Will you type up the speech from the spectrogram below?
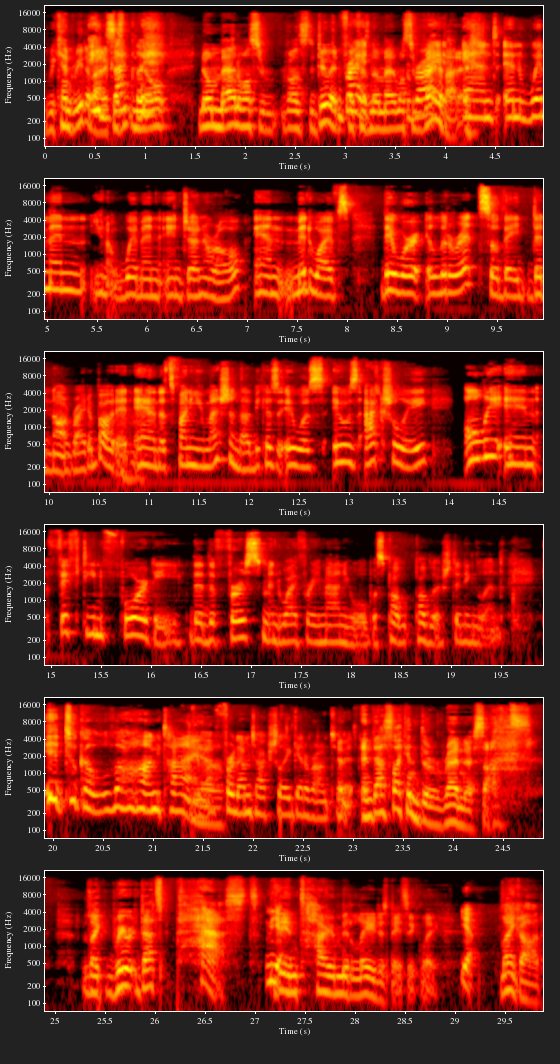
We can't read about Exactly. it because no no man wants to wants to do it because no man wants to write about it. And and women, you know, women in general and midwives, they were illiterate, so they did not write about it. Mm-hmm. And it's funny you mentioned that because it was it was actually only in 1540 that the first midwifery manual was pub- published in England. It took a long time Yeah. for them to actually get around to it. and that's like in the Renaissance. Like we're that's past Yeah. the entire Middle Ages, basically. Yeah. My God.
